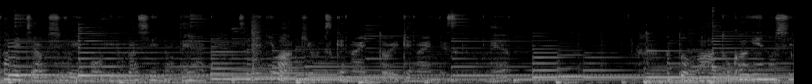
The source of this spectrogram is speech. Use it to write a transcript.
食べちゃう種類もいるらしいのでそれには気をつけないといけないんですけどね。あとはトカゲの尻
